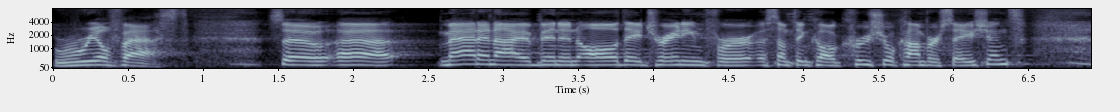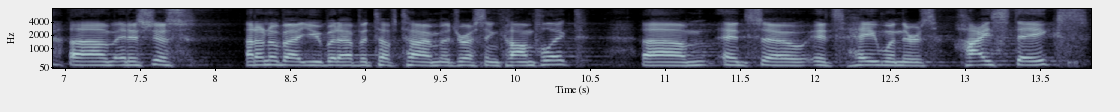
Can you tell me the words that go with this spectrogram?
real fast. So, uh, Matt and I have been in all day training for something called Crucial Conversations. Um, and it's just, I don't know about you, but I have a tough time addressing conflict. Um, and so it's, hey, when there's high stakes,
